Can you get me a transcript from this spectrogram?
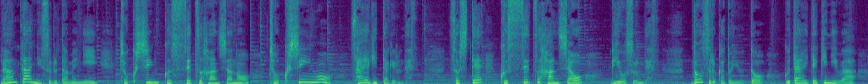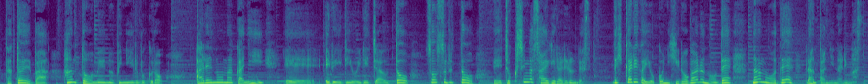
ランタンにするために直進屈折反射の直進を遮ってあげるんです。そして屈折反射を利用するんです。どうするかというと、具体的には、例えば半透明のビニール袋、あれの中に、えー、LED を入れちゃうと、そうすると、えー、直進が遮られるんです。で、光が横に広がるので、なのでランタンになります。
